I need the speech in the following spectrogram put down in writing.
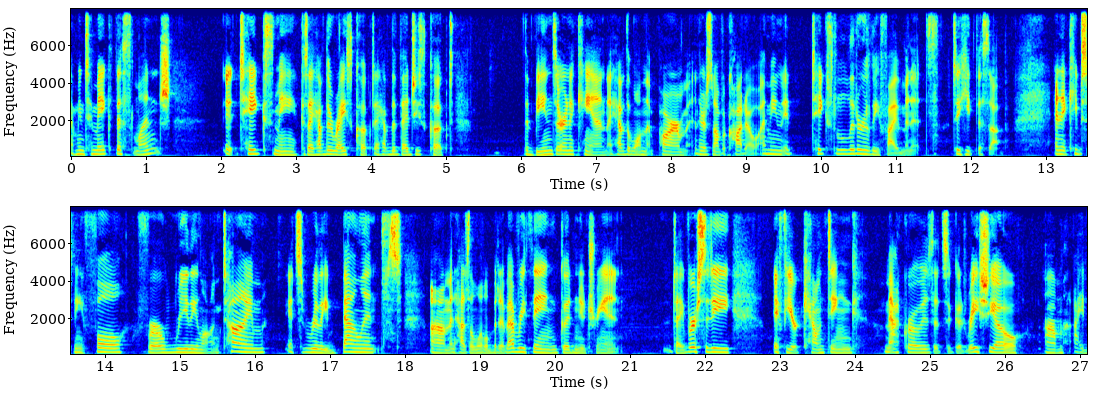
I mean, to make this lunch, it takes me because I have the rice cooked, I have the veggies cooked, the beans are in a can, I have the walnut parm, and there's an avocado. I mean, it takes literally five minutes to heat this up. And it keeps me full for a really long time. It's really balanced. Um, it has a little bit of everything, good nutrient diversity. If you're counting macros, it's a good ratio. Um, I,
